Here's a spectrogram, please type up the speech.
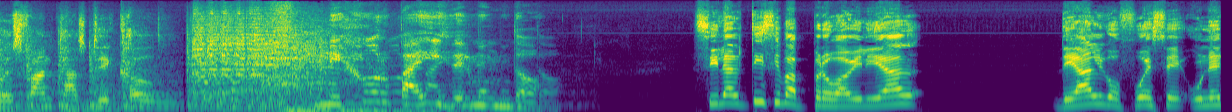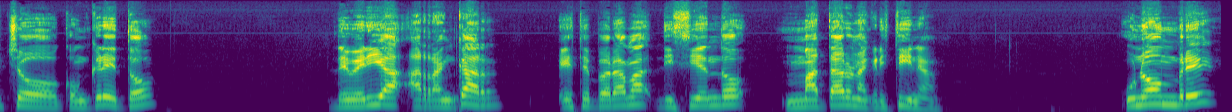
mundo es fantástico. Mejor país del mundo. Si la altísima probabilidad de algo fuese un hecho concreto, debería arrancar este programa diciendo mataron a Cristina. Un hombre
